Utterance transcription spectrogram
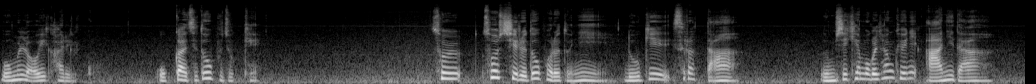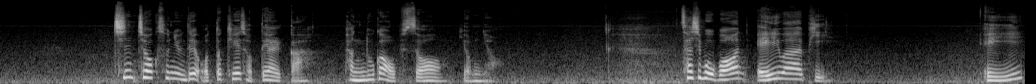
몸을 너희 가릴고 옷까지도 부족해. 솔, 소시르도 버려두니 녹이 슬었다. 음식 해먹을 형편이 아니다. 친척 손님들 어떻게 접대할까? 방도가 없어. 염려 45번 A와 B. A.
